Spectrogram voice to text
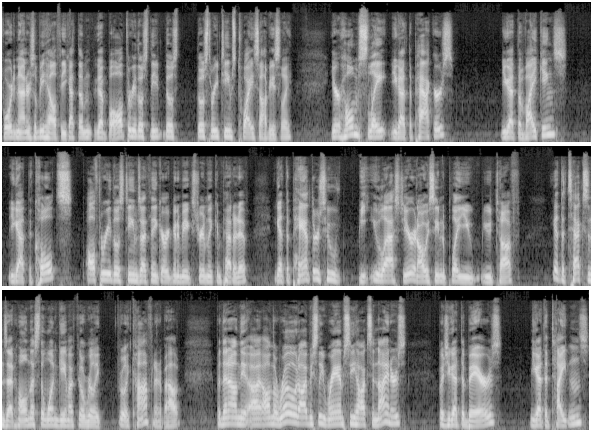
49ers will be healthy. You got them. You got all three of those those those three teams twice, obviously. Your home slate, you got the Packers, you got the Vikings, you got the Colts. All three of those teams, I think, are going to be extremely competitive. You got the Panthers, who beat you last year and always seem to play you you tough. You got the Texans at home. That's the one game I feel really really confident about. But then on the uh, on the road, obviously Rams, Seahawks, and Niners. But you got the Bears, you got the Titans,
